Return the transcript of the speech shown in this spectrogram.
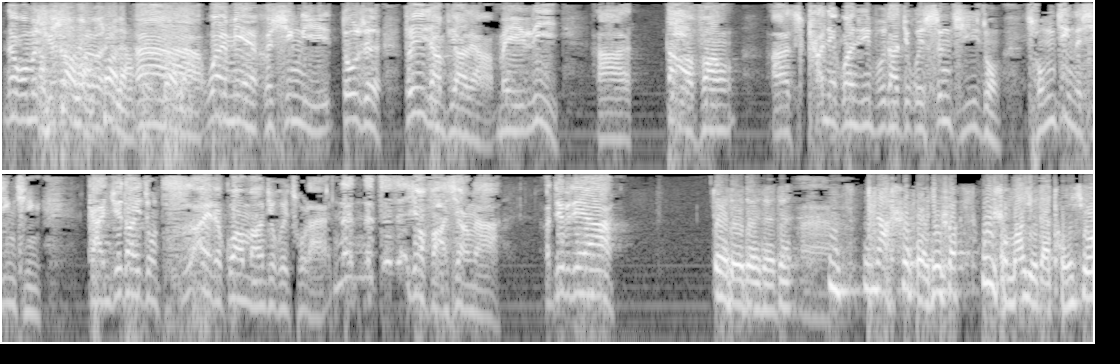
那我们学的漂亮漂亮啊，外面和心里都是非常漂亮、美丽啊、大方啊。看见观音菩萨就会升起一种崇敬的心情。感觉到一种慈爱的光芒就会出来，那那这才叫法相呢，啊，对不对啊？对对对对对。嗯，那师傅就说，为什么有的同修，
